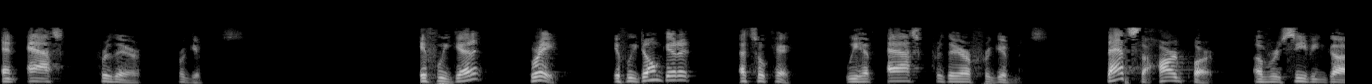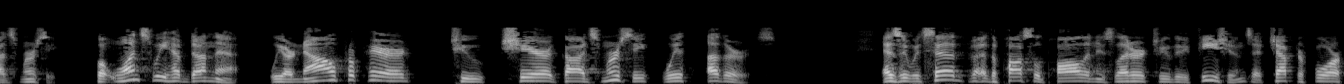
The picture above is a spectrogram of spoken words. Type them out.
and ask for their forgiveness. If we get it, great. If we don't get it, that's okay. We have asked for their forgiveness. That's the hard part of receiving God's mercy. But once we have done that, we are now prepared to share God's mercy with others. As it was said by the apostle Paul in his letter to the Ephesians at chapter 4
